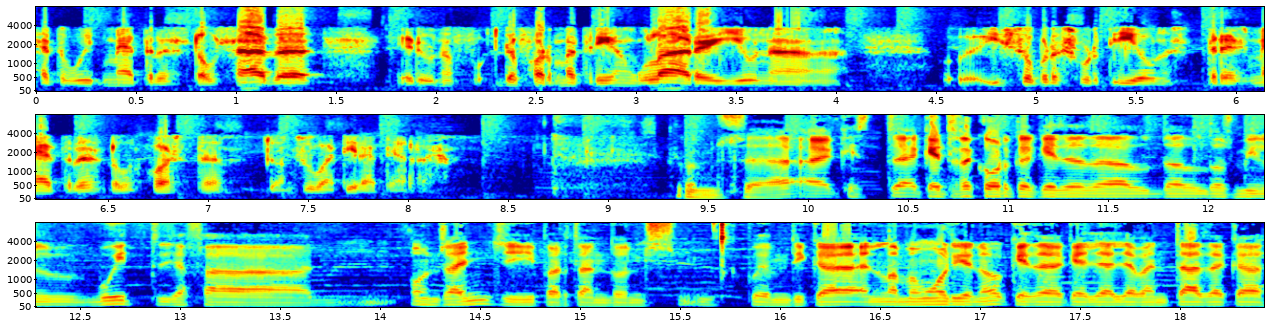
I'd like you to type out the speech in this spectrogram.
7 o 8 metres d'alçada, era una, de forma triangular i una i sobresortia uns 3 metres de la costa, doncs ho va tirar a terra. Doncs uh, aquest, aquest record que queda del, del 2008 ja fa 11 anys i per tant doncs, podem dir que en la memòria no, queda aquella llevantada que,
